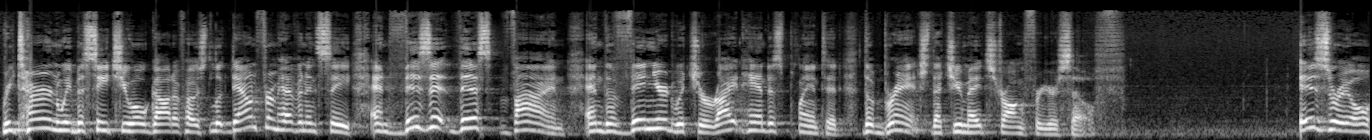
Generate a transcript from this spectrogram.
Return, we beseech you, O God of hosts. Look down from heaven and see, and visit this vine and the vineyard which your right hand has planted, the branch that you made strong for yourself. Israel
